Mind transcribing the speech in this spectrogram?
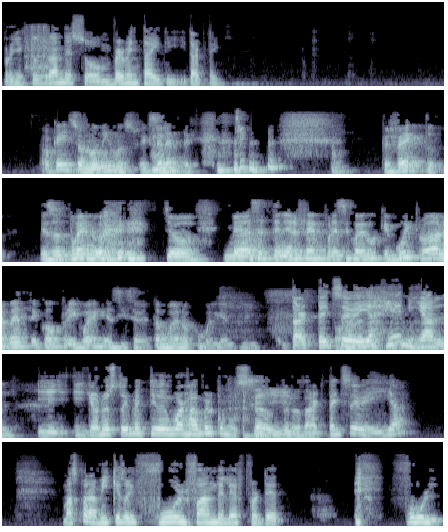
proyectos grandes son Vermintide y Darktide. Ok, son los mismos, excelente. Perfecto, eso es bueno. Yo me hace tener fe por ese juego que muy probablemente compre y juegue si se ve tan bueno como el gameplay. Darktide se veía genial. Y, y, yo no estoy metido en Warhammer como usted, pero Darktide se veía más para mí que soy full fan de Left 4 Dead. full.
